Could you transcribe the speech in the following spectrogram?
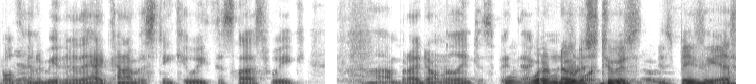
both going to be there. They had kind of a stinky week this last week, um, but I don't really anticipate that. What I've noticed forward. too is is basically Eck-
